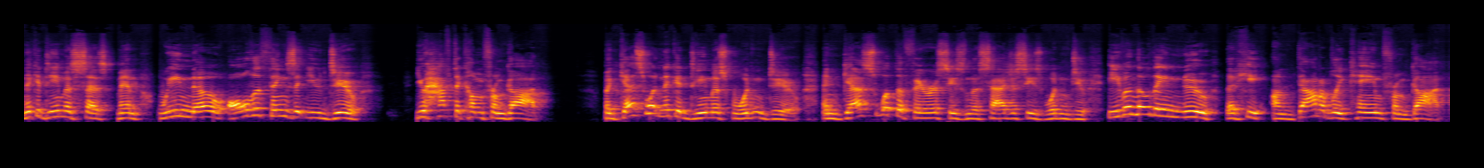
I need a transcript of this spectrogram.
Nicodemus says, Man, we know all the things that you do, you have to come from God. But guess what Nicodemus wouldn't do? And guess what the Pharisees and the Sadducees wouldn't do? Even though they knew that he undoubtedly came from God,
